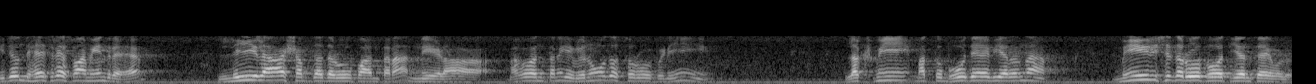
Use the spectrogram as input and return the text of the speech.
ಇದೊಂದು ಹೆಸರೇ ಸ್ವಾಮಿ ಅಂದ್ರೆ ಲೀಲಾ ಶಬ್ದದ ರೂಪಾಂತರ ನೀಳ. ಭಗವಂತನಿಗೆ ವಿನೋದ ಸ್ವರೂಪಿಣಿ. ಲಕ್ಷ್ಮಿ ಮತ್ತು ಭೂದೇವಿಯರನ್ನ ಮೀರಿಸಿದ ರೂಪವತಿಯಂತೆ ಅವಳು.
